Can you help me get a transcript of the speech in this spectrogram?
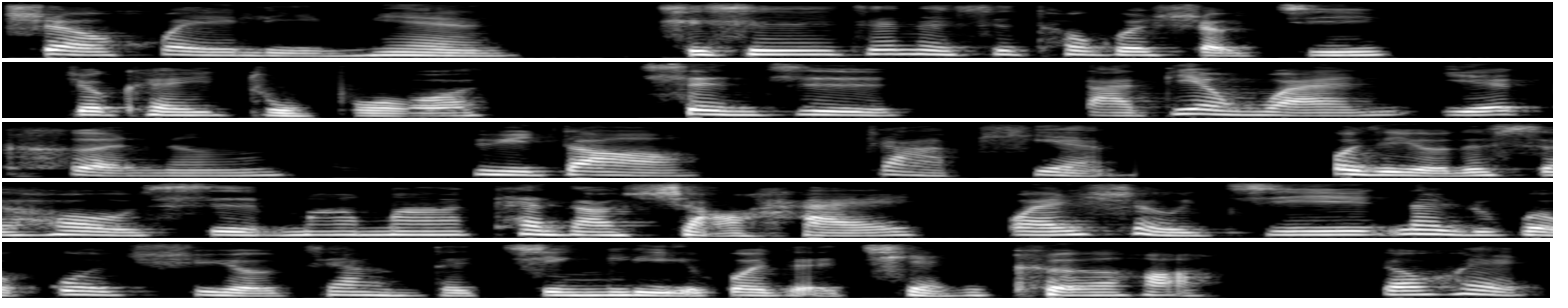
社会里面。其实真的是透过手机就可以赌博，甚至打电玩也可能遇到诈骗，或者有的时候是妈妈看到小孩玩手机，那如果过去有这样的经历或者前科哈，都会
